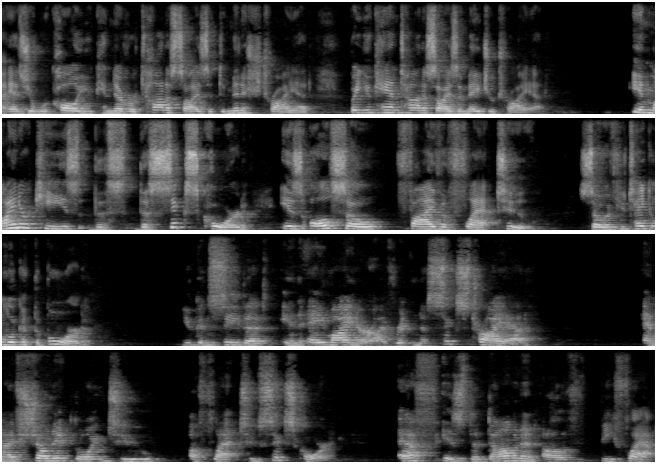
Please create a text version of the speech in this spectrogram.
As you'll recall, you can never tonicize a diminished triad, but you can tonicize a major triad. In minor keys, the, the sixth chord is also five of flat two. So if you take a look at the board, you can see that in A minor, I've written a sixth triad, and I've shown it going to a flat 2-6 chord. F is the dominant of B flat.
